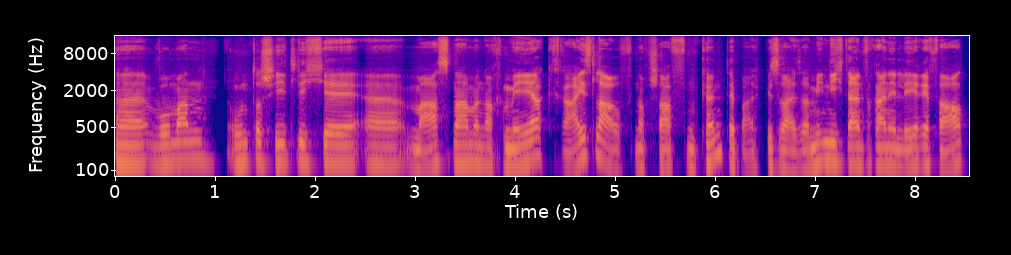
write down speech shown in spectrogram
äh, wo man unterschiedliche äh, Maßnahmen nach mehr Kreislauf noch schaffen könnte, beispielsweise. Nicht einfach eine leere Fahrt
